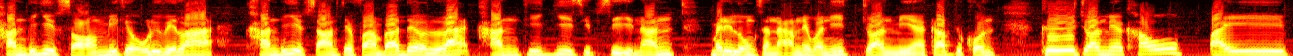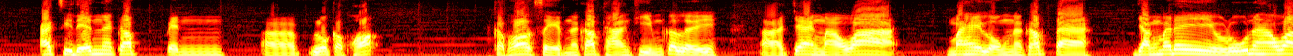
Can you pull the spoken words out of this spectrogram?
คันที่ 22 มิเกลโอลิเวล่า คันที่ 23 เจฟานบราเดลและคันที่ 24 นั้นไม่ได้ลงสนามในวันนี้ จอห์นเมียครับทุกคน คือจอห์นเมียเขาไปอุบิเหตุนะครับ เป็นโรคกระเพาะ กระเพาะอักเสบนะครับ ทางทีมก็เลยแจ้งมาว่าไม่ให้ลงนะครับ แต่ยังไม่ได้รู้นะฮะว่า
